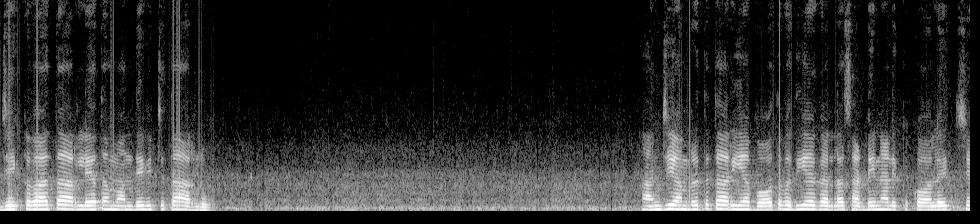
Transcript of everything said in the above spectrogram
ਜੇ ਇੱਕ ਵਾਰ ਧਾਰ ਲਿਆ ਤਾਂ ਮਨ ਦੇ ਵਿੱਚ ਧਾਰ ਲਓ। ਹਾਂਜੀ ਅੰਮ੍ਰਿਤਧਾਰੀ ਆ ਬਹੁਤ ਵਧੀਆ ਗੱਲ ਆ। ਸਾਡੇ ਨਾਲ ਇੱਕ ਕਾਲਜ 'ਚ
